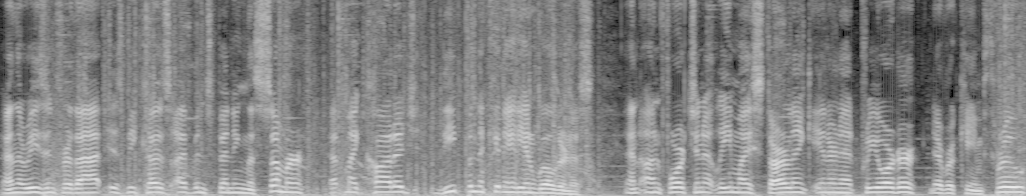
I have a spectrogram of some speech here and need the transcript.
and the reason for that is because I've been spending the summer at my cottage deep in the Canadian wilderness. And unfortunately, my Starlink internet pre order never came through,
